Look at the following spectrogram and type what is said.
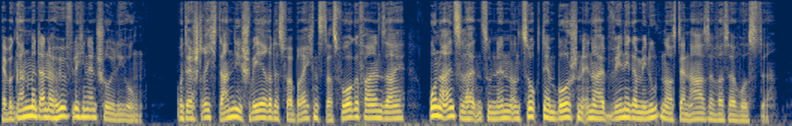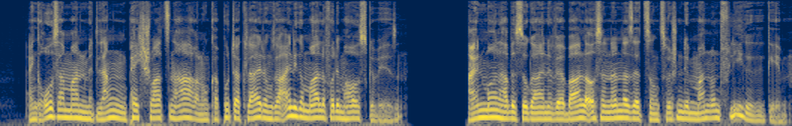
Er begann mit einer höflichen Entschuldigung, unterstrich dann die Schwere des Verbrechens, das vorgefallen sei, ohne Einzelheiten zu nennen, und zog dem Burschen innerhalb weniger Minuten aus der Nase, was er wusste. Ein großer Mann mit langen, pechschwarzen Haaren und kaputter Kleidung sei einige Male vor dem Haus gewesen. Einmal habe es sogar eine verbale Auseinandersetzung zwischen dem Mann und Fliege gegeben.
